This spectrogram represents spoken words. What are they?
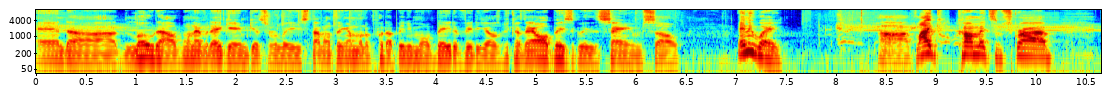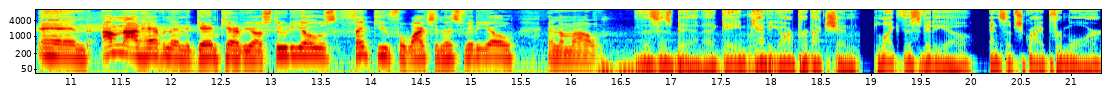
and uh, Loadout whenever that game gets released. I don't think I'm going to put up any more beta videos because they're all basically the same. So anyway, uh, like, comment, subscribe. And I'm not having it in the Game Caviar Studios. Thank you for watching this video, and I'm out. This has been a Game Caviar production. Like this video and subscribe for more.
